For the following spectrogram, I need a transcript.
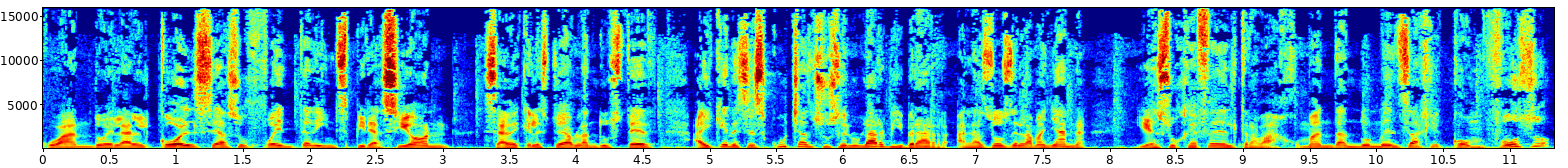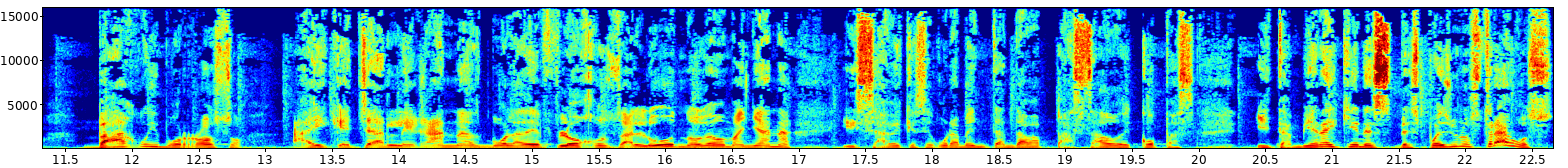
Cuando el alcohol sea su fuente de inspiración. Sabe que le estoy hablando a usted. Hay quienes escuchan su celular vibrar a las 2 de la mañana y es su jefe del trabajo mandando un mensaje confuso, vago y borroso. Hay que echarle ganas, bola de flojos, salud, nos vemos mañana. Y sabe que seguramente andaba pasado de copas. Y también hay quienes, después de unos tragos,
